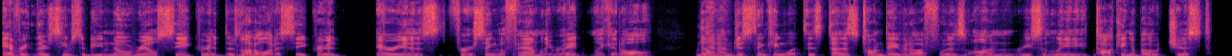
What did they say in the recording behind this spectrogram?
every, there seems to be no real sacred, there's not a lot of sacred areas for a single family, right? Like at all. No. And I'm just thinking what this does. Tom Davidoff was on recently talking about just,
